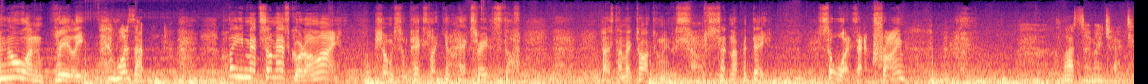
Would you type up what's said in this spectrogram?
No one really. What does that mean? You met some escort online. Showed me some pics, like, you know, X-rated stuff. Last time I talked to him, he was setting up a date. So what, is that a crime? Last time I checked.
